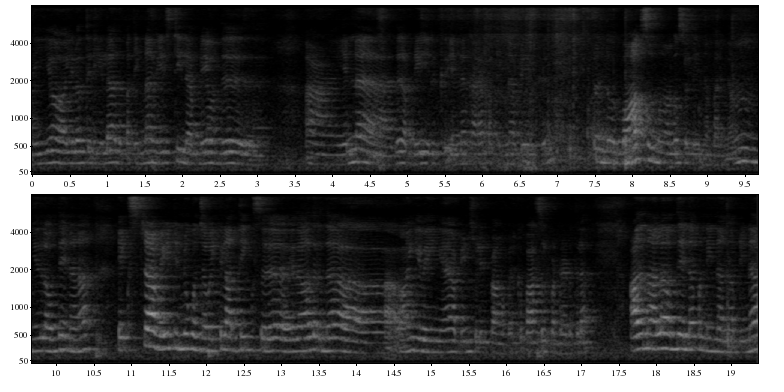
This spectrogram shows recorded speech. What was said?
நெய்யோ ஆயிலோ தெரியல. அது பார்த்தீங்கன்னா வேஷ்டியில் அப்படியே வந்து என்ன எண்ணெய் அது அப்படியே இருக்குது எண்ணெய் கரை பார்த்தீங்கன்னா அப்படியே இருக்குது அந்த இந்த ஒரு பாக்ஸ் ஒன்று வாங்க சொல்லியிருந்தேன் பாருங்க. இதில் வந்து என்னென்னா எக்ஸ்ட்ரா வெயிட் இன்னும் கொஞ்சம் வைக்கலாம். திங்ஸு ஏதாவது இருந்தால் வாங்கி வைங்க அப்படின்னு சொல்லியிருப்பாங்க பாருங்க பார்சல் பண்ணுற இடத்துல. அதனால வந்து என்ன பண்ணியிருந்தாங்க அப்படின்னா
